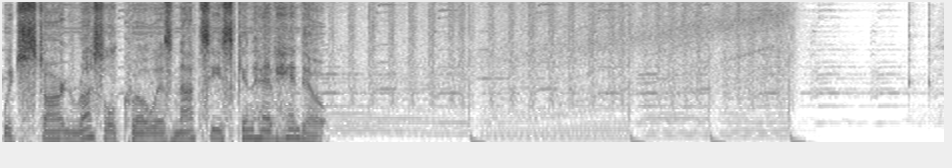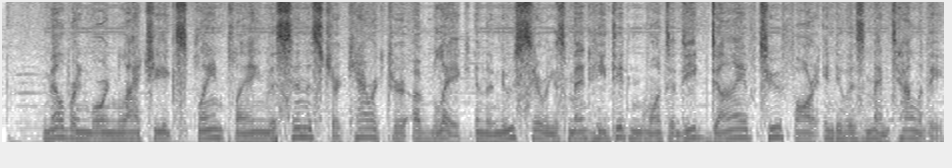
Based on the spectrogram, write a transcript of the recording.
which starred Russell Crowe as Nazi skinhead Hendo. Melbourne-born Lachy explained playing the sinister character of Blake in the new series meant he didn't want to deep dive too far into his mentality.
